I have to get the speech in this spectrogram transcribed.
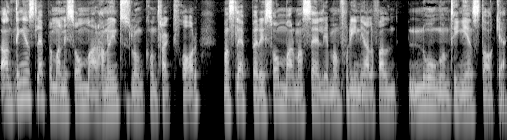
Antingen släpper man i sommar, han har ju inte så långt kontrakt kvar. Man släpper i sommar, man säljer, man får in i alla fall någonting enstaka.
